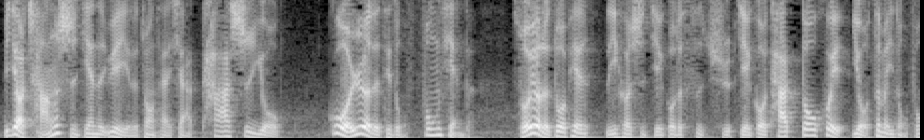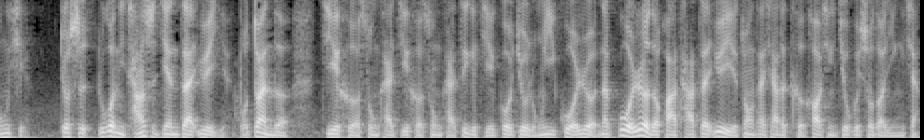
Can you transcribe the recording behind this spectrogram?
比较长时间的越野的状态下，它是有过热的这种风险的。所有的多片离合式结构的四驱结构，它都会有这么一种风险。就是如果你长时间在越野不断的结合松开结合松开，这个结构就容易过热。那过热的话，它在越野状态下的可靠性就会受到影响，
